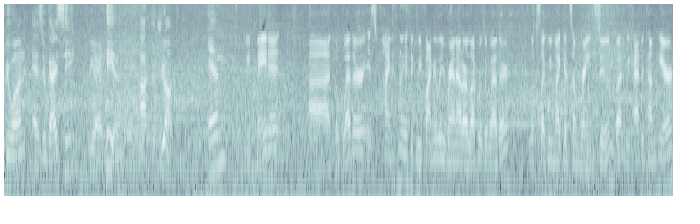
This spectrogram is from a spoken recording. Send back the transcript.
Everyone, as you guys see, we are here at the Triomphe. And We made it. Uh, the weather is finally, I think we finally ran out our luck with the weather. Looks like we might get some rain soon, but we had to come here.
